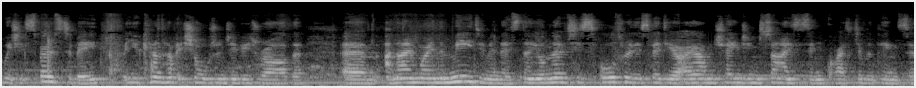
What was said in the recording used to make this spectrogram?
which it's supposed to be but you can have it shortened if you'd rather. Um, and I'm wearing the medium in this. Now you'll notice all through this video I am changing sizes in quite different things so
